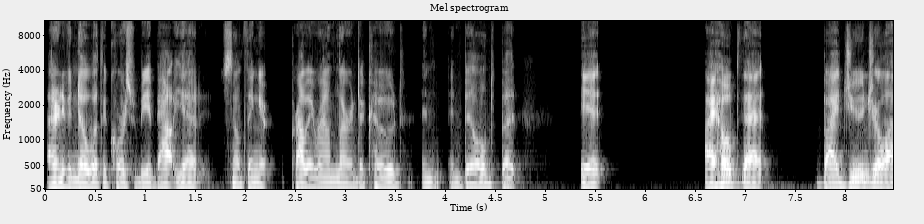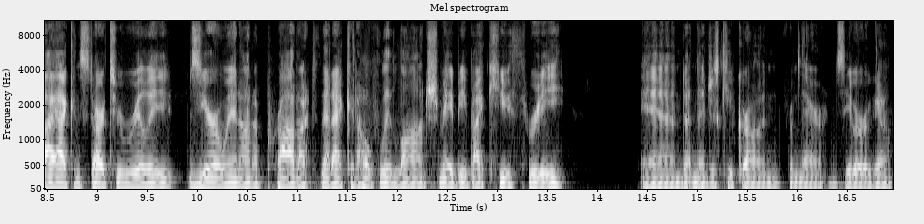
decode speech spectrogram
I don't even know what the course would be about yet. Something probably around learn to code and, and build. But it, I hope that by June, July, I can start to really zero in on a product that I could hopefully launch maybe by Q3 and, and then just keep growing from there and see where we go.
